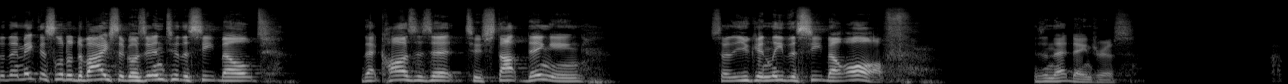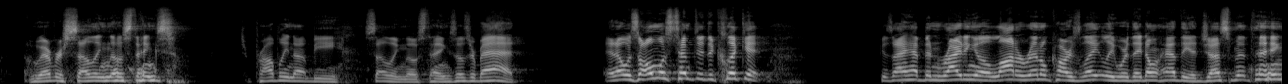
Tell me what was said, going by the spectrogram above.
So they make this little device that goes into the seatbelt that causes it to stop dinging so that you can leave the seatbelt off. Isn't that dangerous? Whoever's selling those things should probably not be selling those things. Those are bad. And I was almost tempted to click it because I have been riding in a lot of rental cars lately where they don't have the adjustment thing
